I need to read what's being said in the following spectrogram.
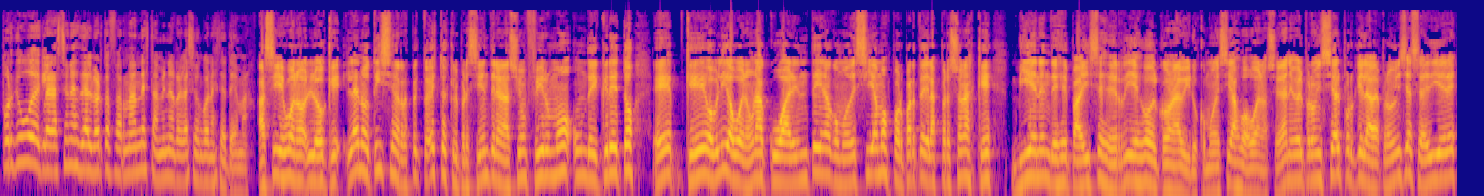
porque hubo declaraciones de Alberto Fernández también en relación con este tema. Así es, bueno, lo que la noticia respecto a esto es que el presidente de la Nación firmó un decreto eh, que obliga, bueno, una cuarentena, como decíamos, por parte de las personas que vienen desde países de riesgo del coronavirus. Como decías vos, bueno, se da a nivel provincial porque la provincia se adhiere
